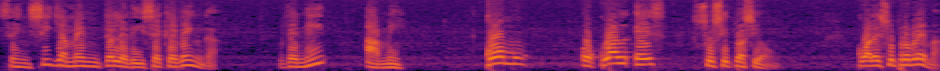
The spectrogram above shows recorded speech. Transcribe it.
Sencillamente le dice que venga. Venid a mí. ¿Cómo o cuál es su situación? cuál es su problema,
